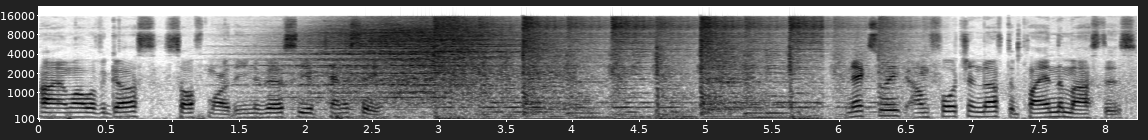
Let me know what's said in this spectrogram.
Hi, I'm Oliver Goss, sophomore at the University of Tennessee. Next week, I'm fortunate enough to play in the Masters.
